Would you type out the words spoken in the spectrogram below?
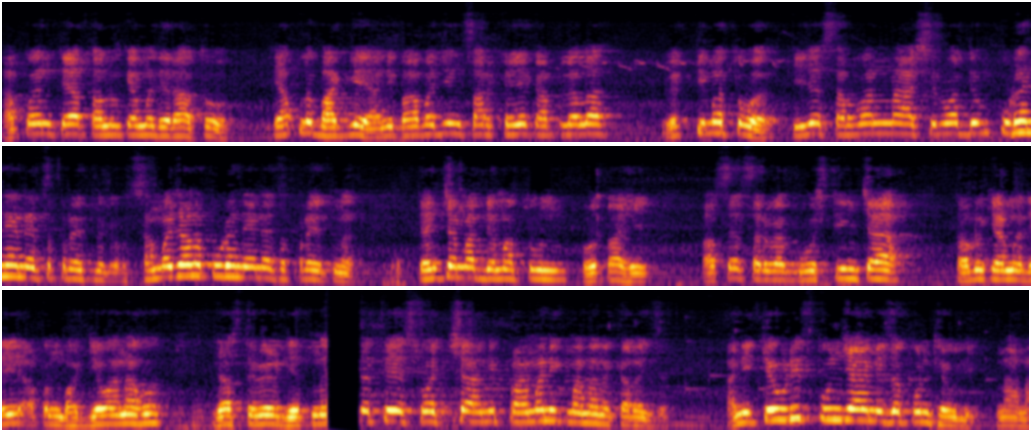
आपण त्या तालुक्यामध्ये राहतो हे आपलं भाग्य आहे. आणि बाबाजींसारखं एक आपल्याला व्यक्तिमत्व की जे सर्वांना आशीर्वाद देऊन पुढे नेण्याचा प्रयत्न करतो समाजाला पुढे नेण्याचा प्रयत्न त्यांच्या माध्यमातून होत आहे. अशा सर्व गोष्टींच्या तालुक्यामध्ये आपण भाग्यवान आहोत. जास्त वेळ घेत नाही. तर ते स्वच्छ आणि प्रामाणिक मनानं करायचं. आणि तेवढीच पुंजी आम्ही जपून ठेवली. नाना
